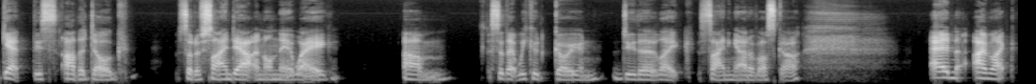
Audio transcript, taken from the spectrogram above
get this other dog sort of signed out and on their way um, so that we could go and do the like signing out of Oscar. And I'm like,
